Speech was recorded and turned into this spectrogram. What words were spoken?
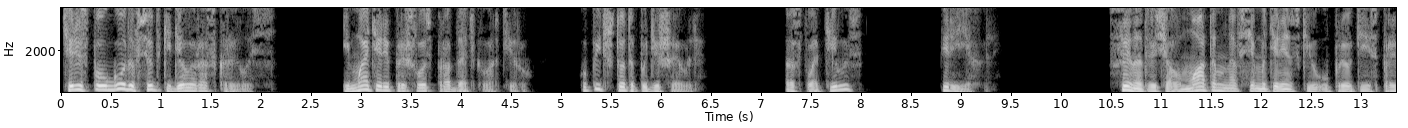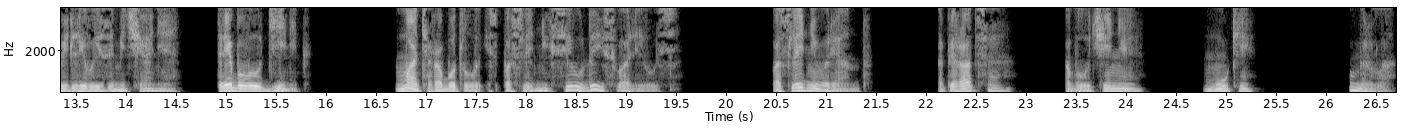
Через полгода все-таки дело раскрылось. И матери пришлось продать квартиру, купить что-то подешевле расплатилась, переехали. Сын отвечал матом на все материнские упреки и справедливые замечания, требовал денег. Мать работала из последних сил, да и свалилась. Последний вариант. Операция, облучение, муки, умерла,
